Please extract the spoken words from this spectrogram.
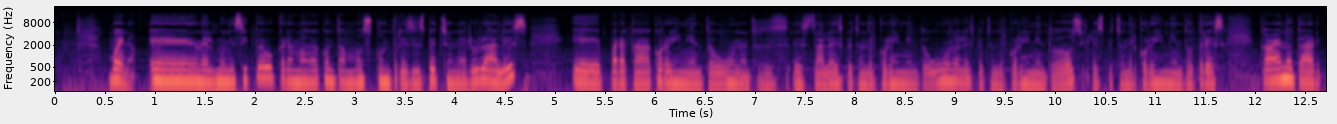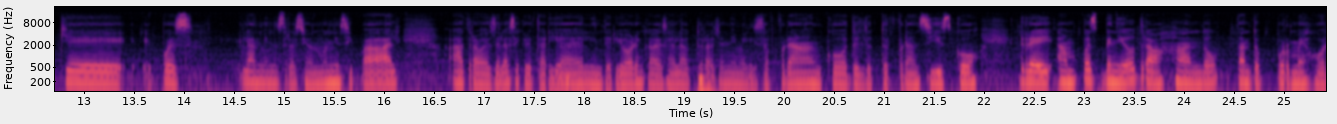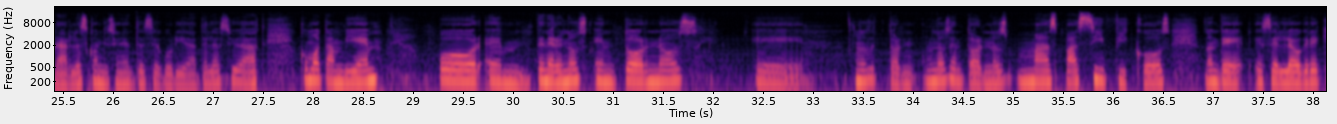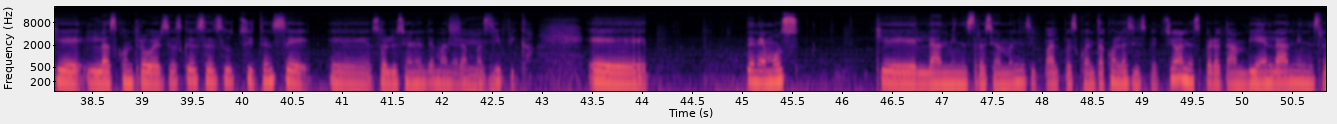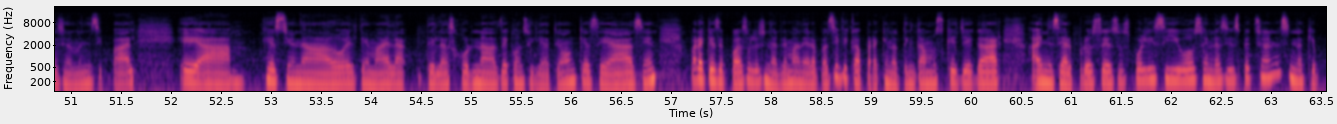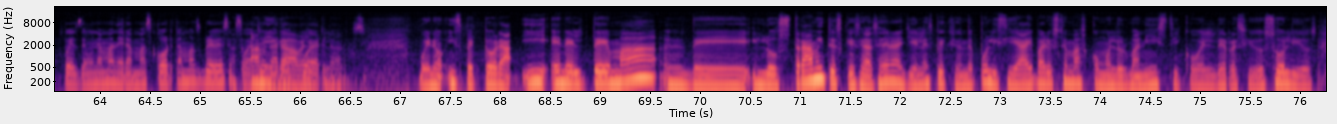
Bueno, en el municipio de Bucaramanga contamos con tres inspecciones rurales eh, para cada corregimiento 1. Entonces está la inspección del corregimiento 1, la inspección del corregimiento 2 y la inspección del corregimiento 3. Cabe notar que pues la administración municipal a través de la Secretaría del Interior en cabeza de la doctora Jenny Melissa Franco, del doctor Francisco Rey, han pues venido trabajando tanto por mejorar las condiciones de seguridad de la ciudad como también por em, tener unos entornos, eh, unos, entornos más pacíficos, donde se logre que las controversias que se susciten se eh, solucionen de manera pacífica. Eh, tenemos que la administración municipal pues cuenta con las inspecciones, pero también la administración municipal eh, ha gestionado el tema de, la, de las jornadas de conciliación que se hacen para que se pueda solucionar de manera pacífica, para que no tengamos que llegar a iniciar procesos policivos en las inspecciones, sino que pues de una manera más corta, más breve se pueda llegar a acuerdo. Claro. Bueno, inspectora, y en el tema de los trámites que se hacen allí en la inspección de policía, hay varios temas como el urbanístico, el de residuos sólidos.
